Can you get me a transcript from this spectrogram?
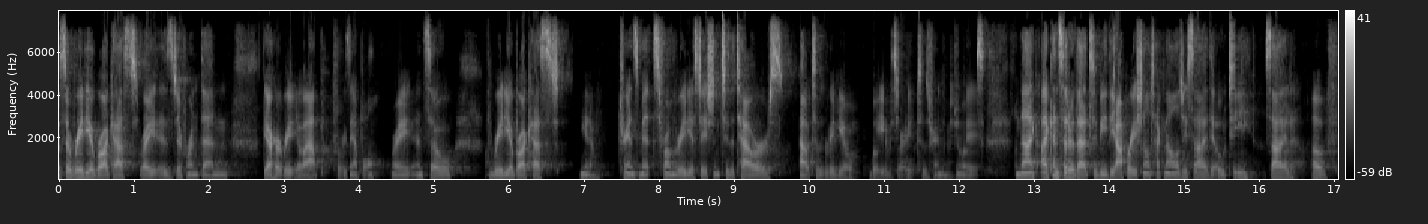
so radio broadcasts right is different than the iHeartRadio app, for example, right? And so the radio broadcast, you know, transmits from the radio station to the towers out to the radio waves, right, to the transmission waves. And I, I consider that to be the operational technology side, the OT side of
